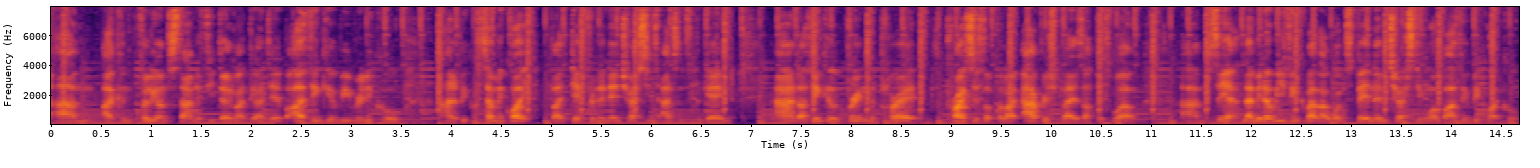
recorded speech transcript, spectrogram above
Um, I can fully understand if you don't like the idea, but I think it would be really cool and it'd be something quite like different and interesting to add into the game. And I think it would bring the, the prices of the like average players up as well. Um, so yeah, let me know what you think about that one. It's a bit an interesting one, but I think it'd be quite cool.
